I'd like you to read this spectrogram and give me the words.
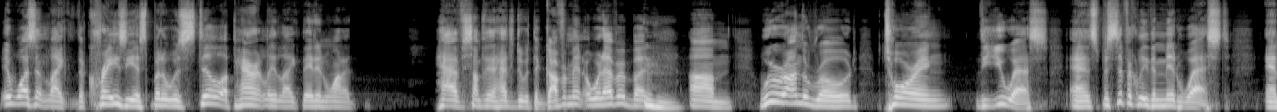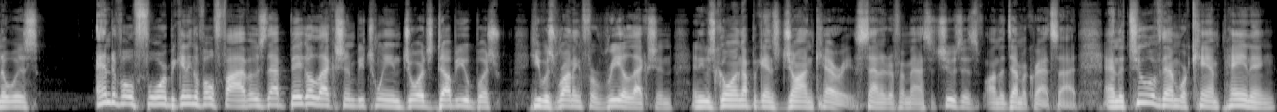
It wasn't like the craziest, but it was still apparently like they didn't want to have something that had to do with the government or whatever. But um, we were on the road touring the U.S. and specifically the Midwest, and it was end of 04, beginning of 05. It was that big election between George W. Bush. He was running for re-election and he was going up against John Kerry, senator from Massachusetts on the Democrat side. And the two of them were campaigning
